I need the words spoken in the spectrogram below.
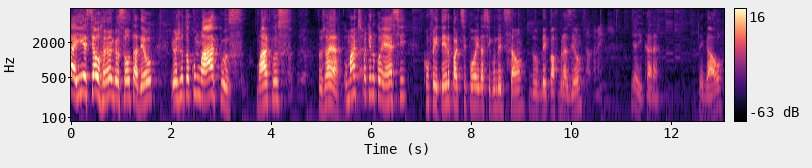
aí, esse é o Rango, eu sou o Tadeu. E hoje eu tô com o Marcos. Marcos, tudo jóia? O Marcos, para quem não conhece, confeiteiro, participou aí da segunda edição do Bake Off Brasil. Exatamente. E aí, cara? Legal?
